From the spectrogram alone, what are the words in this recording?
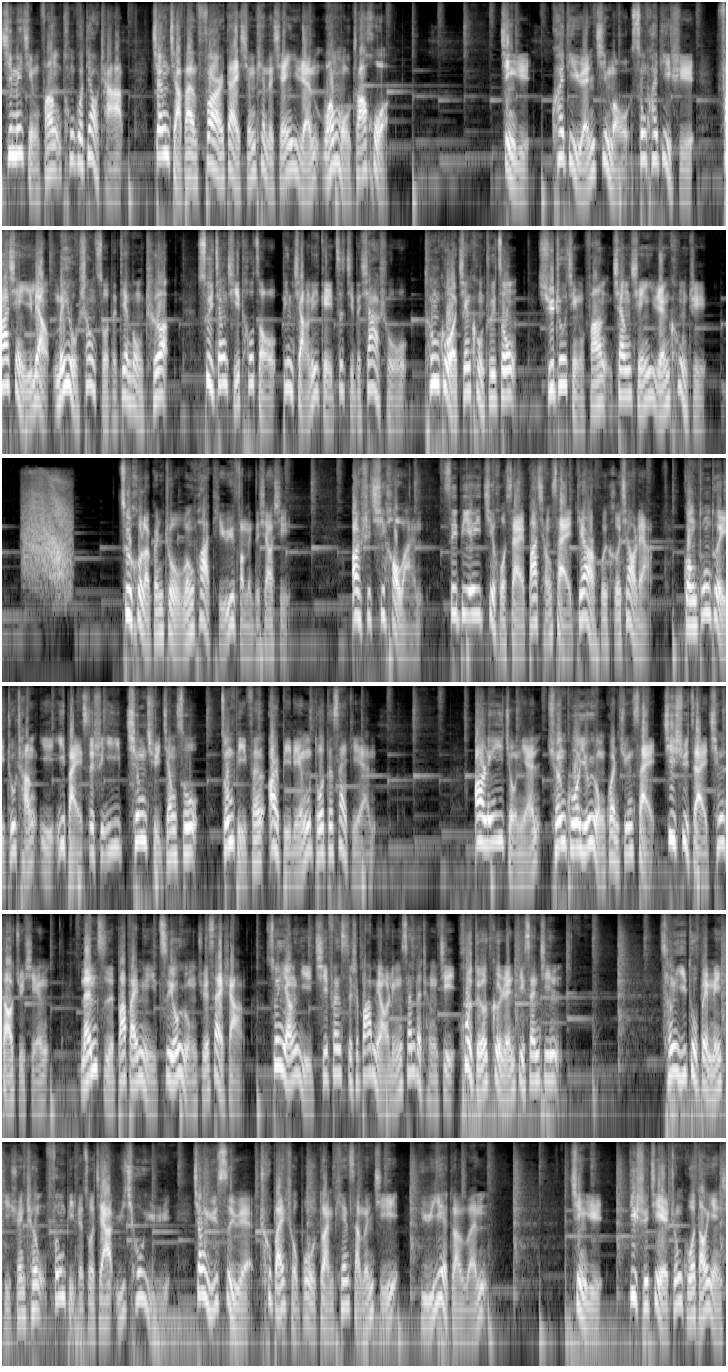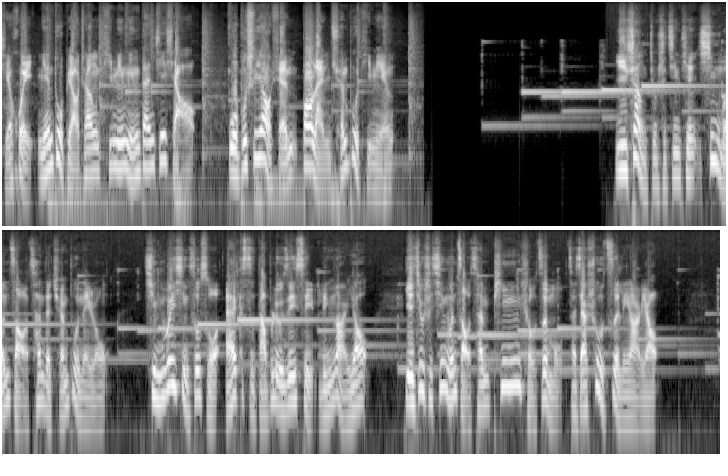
集美警方通过调查，将假扮富二代行骗的嫌疑人王某抓获。近日，快递员季某送快递时，发现一辆没有上锁的电动车，遂将其偷走，并奖励给自己的下属。通过监控追踪。徐州警方将嫌疑人控制。最后来关注文化体育方面的消息。二十七号晚，CBA 季后赛八强赛第二回合较量，广东队主场以一百四十一轻取江苏，总比分二比零夺得赛点。二零一九年全国游泳冠军赛继续在青岛举行，男子八百米自由泳决赛上，孙杨以七分四十八秒零三的成绩获得个人第三金。曾一度被媒体宣称封笔的作家余秋雨，将于四月出版首部短篇散文集《雨夜短文》。近日，第十届中国导演协会年度表彰提名名单揭晓，《我不是药神》包揽全部提名。以上就是今天新闻早餐的全部内容，请微信搜索 xwzc 零二幺，也就是新闻早餐拼音首字母再加数字零二幺。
